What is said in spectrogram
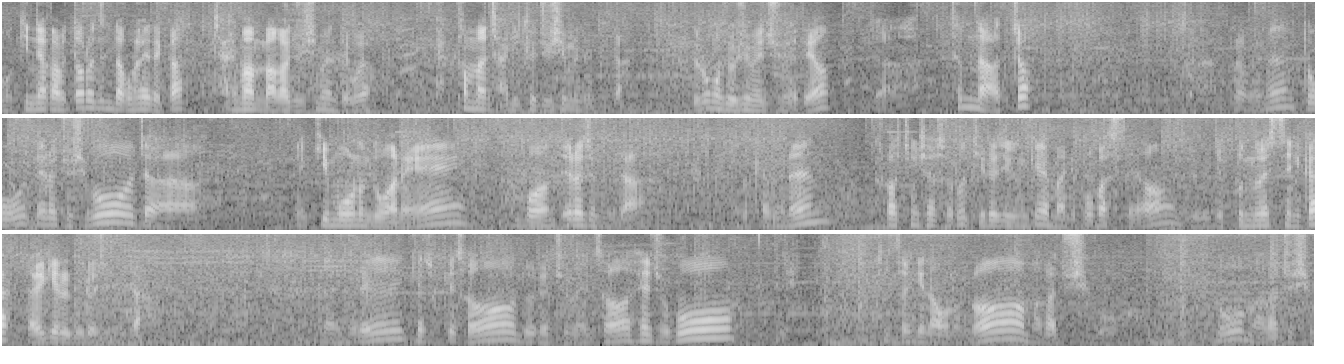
뭐 긴장감이 떨어진다고 해야 될까? 잘만 막아주시면 되고요. 패턴만 잘 익혀주시면 됩니다. 이런 거 조심해 주셔야 돼요. 자, 틈 나왔죠? 자, 그러면은 또 때려주시고 자, 김 오는 동안에 한번 때려줍니다. 이렇게 하면은 크라우칭 샷으로 딜을 지은 게 많이 뽑았어요. 그리고 이제 분노했으니까 날개를 노려줍니다. 날개를 계속해서 노려주면서 해주고 네, 필살기 나오는 거 막아주시고 또 막아주시고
